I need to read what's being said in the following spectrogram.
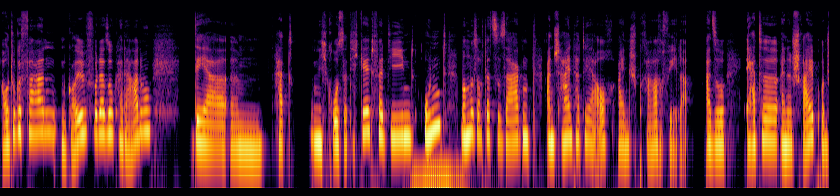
Auto gefahren, ein Golf oder so, keine Ahnung. Der ähm, hat nicht großartig Geld verdient und man muss auch dazu sagen, anscheinend hatte er auch einen Sprachfehler. Also er hatte eine Schreib- und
